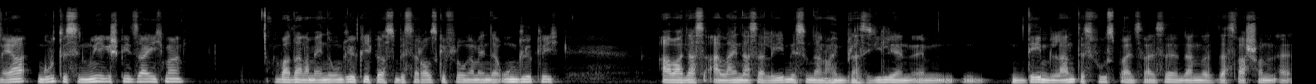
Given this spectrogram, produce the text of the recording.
ja, ein gutes Turnier gespielt, sage ich mal. War dann am Ende unglücklich, bist du bist rausgeflogen, am Ende unglücklich. Aber das allein das Erlebnis und dann noch in Brasilien, in, dem Land des Fußballs, weißt du, dann, das war schon äh,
